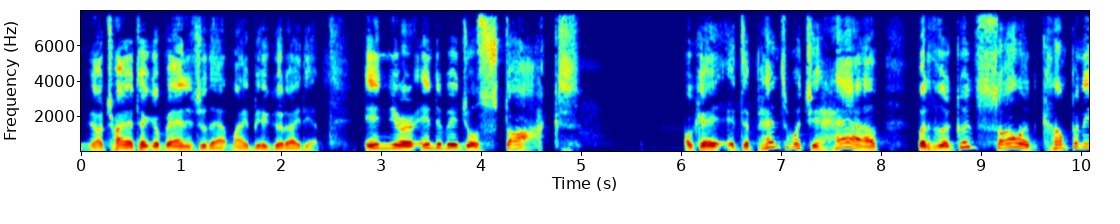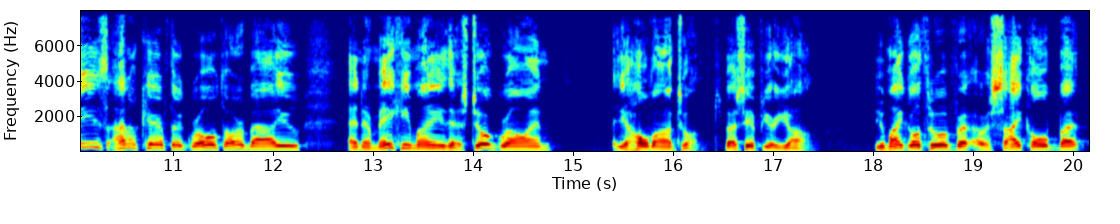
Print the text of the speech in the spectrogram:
you know, trying to take advantage of that might be a good idea. In your individual stocks, okay, it depends what you have, but if they're good, solid companies, I don't care if they're growth or value, and they're making money, they're still growing, you hold on to them, especially if you're young. You might go through a, a cycle, but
